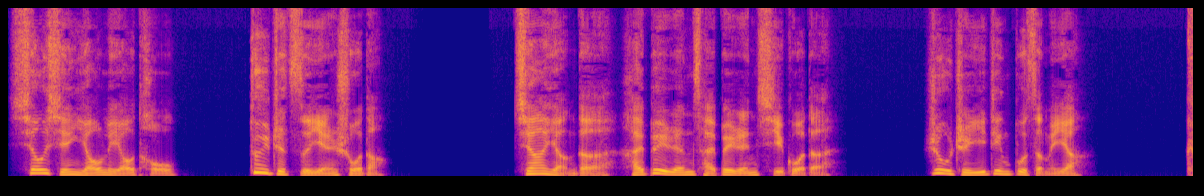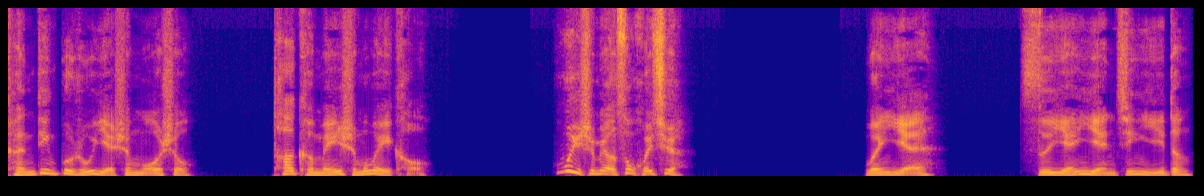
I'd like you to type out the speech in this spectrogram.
萧贤摇了摇头，对着紫妍说道：“家养的还被人踩、被人骑过的，肉质一定不怎么样，肯定不如野生魔兽。他可没什么胃口。为什么要送回去？”闻言，紫妍眼睛一瞪，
